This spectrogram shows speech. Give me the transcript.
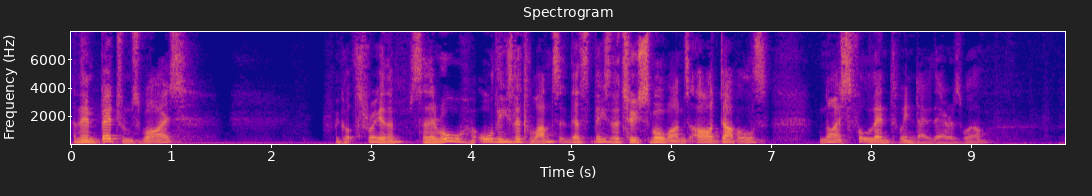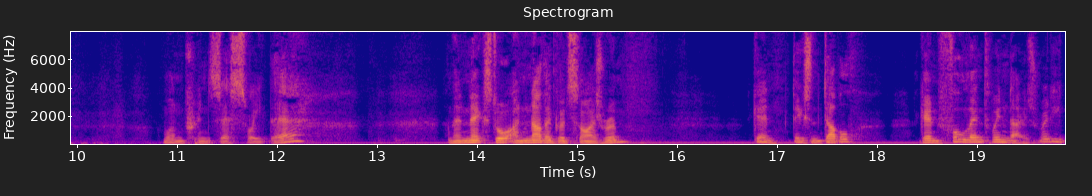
And then bedrooms wise, We've got three of them. So they're all, all these little ones. There's, these are the two small ones, are doubles. Nice full length window there as well. One princess suite there. And then next door, another good size room. Again, decent double. Again, full length windows. Really,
